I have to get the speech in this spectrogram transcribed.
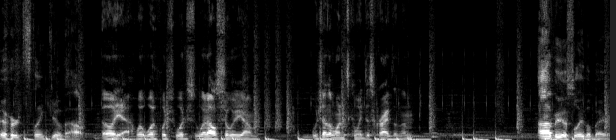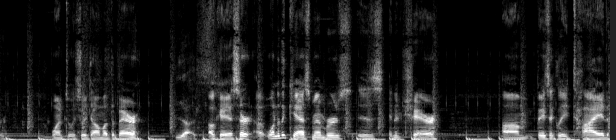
It hurts thinking about. Oh yeah. What what which which what else should we um? Which other ones can we describe to them? Obviously, the bear. One, should we tell them about the bear? Yes. Okay, a certain uh, one of the cast members is in a chair, um, basically tied.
